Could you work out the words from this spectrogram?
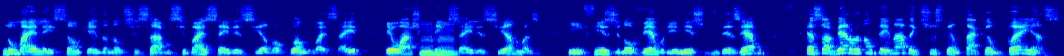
numa eleição que ainda não se sabe se vai sair esse ano ou quando vai sair. Eu acho que uhum. tem que uhum. sair esse ano, mas em fins de novembro e início de dezembro. Essa verba não tem nada que sustentar campanhas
